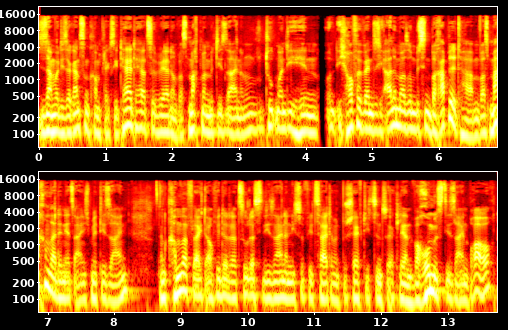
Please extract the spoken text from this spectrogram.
die, sagen wir, dieser ganzen Komplexität Herr zu werden und was macht man mit Designern und wo tut man die hin. Und ich hoffe, wenn sich alle mal so ein bisschen berappelt haben, was machen wir denn jetzt eigentlich mit Design, dann kommen wir vielleicht auch wieder dazu, dass die Designer nicht so viel Zeit damit beschäftigt sind zu erklären, warum es Design braucht,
